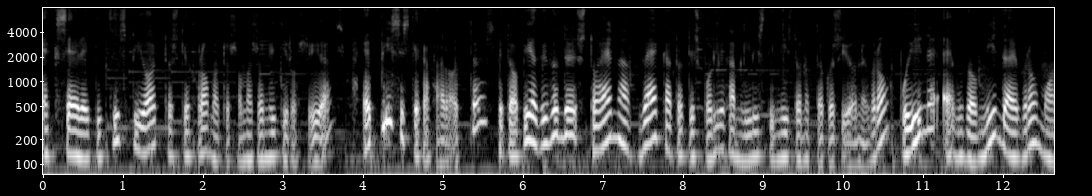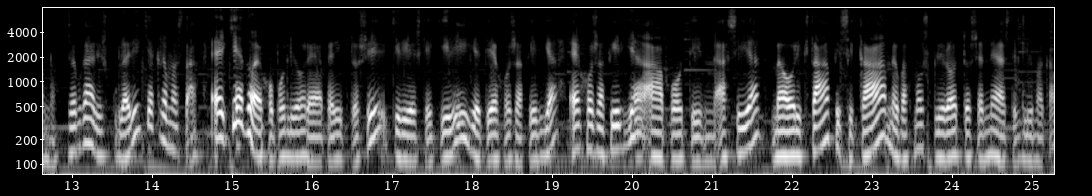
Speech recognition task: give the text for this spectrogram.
εξαιρετικής ποιότητας και χρώματος Αμαζονίτη Ρωσίας, επίσης και καθαρότητας και τα οποία δίδονται στο 1 δέκατο της πολύ χαμηλής τιμής των 700 ευρώ που είναι 70 ευρώ μόνο. Ζευγάρι σκουλαρί και κρεμαστά. Ε, και εδώ έχω πολύ ωραία περίπτωση κυρίες και κύριοι γιατί έχω ζαφύρια. Έχω ζαφύρια από την Ασία με ορυκτά φυσικά με βαθμό σκληρότητας 9 στην κλίμακα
